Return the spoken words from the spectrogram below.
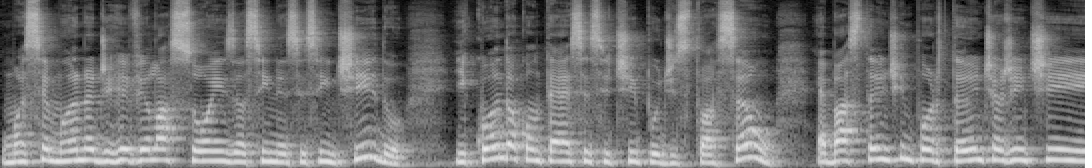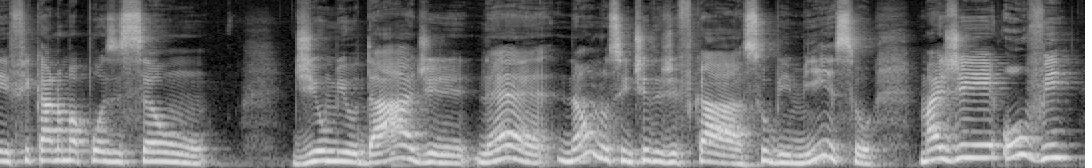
Uma semana de revelações assim nesse sentido. E quando acontece esse tipo de situação, é bastante importante a gente ficar numa posição de humildade, né? Não no sentido de ficar submisso, mas de ouvir,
